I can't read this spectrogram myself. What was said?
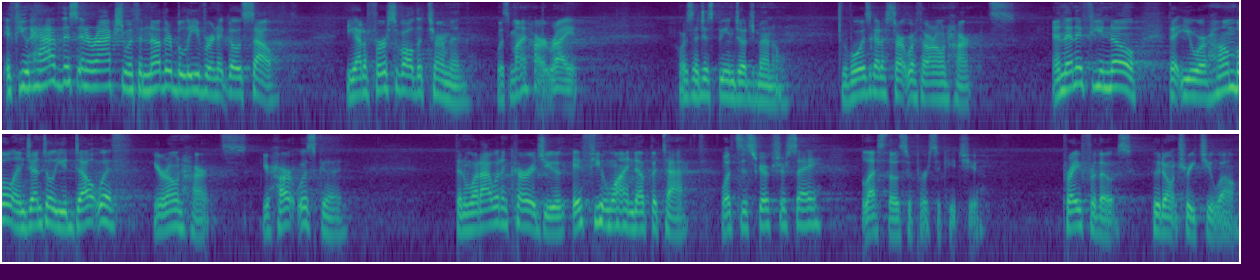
if you have this interaction with another believer and it goes south, You got to first of all determine was my heart right or is I just being judgmental? We've always got to start with our own hearts. And then, if you know that you were humble and gentle, you dealt with your own hearts, your heart was good, then what I would encourage you, if you wind up attacked, what's the scripture say? Bless those who persecute you. Pray for those who don't treat you well.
